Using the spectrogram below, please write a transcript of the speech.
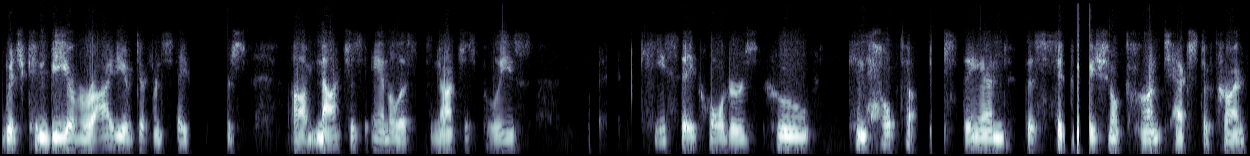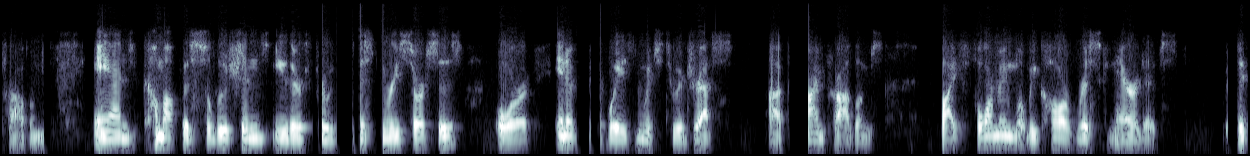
which can be a variety of different stakeholders, um, not just analysts, not just police, key stakeholders who can help to understand the situational context of crime problems and come up with solutions either through existing resources or innovative ways in which to address uh, crime problems by forming what we call risk narratives. The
